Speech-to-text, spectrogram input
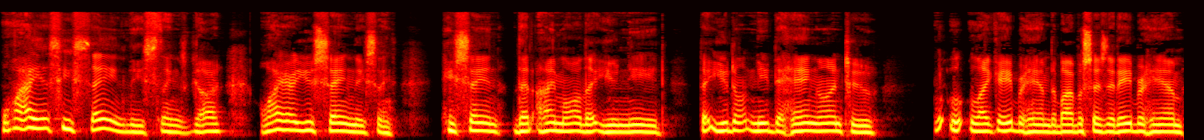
Why is he saying these things, God? Why are you saying these things? He's saying that I'm all that you need. That you don't need to hang on to, like Abraham. The Bible says that Abraham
